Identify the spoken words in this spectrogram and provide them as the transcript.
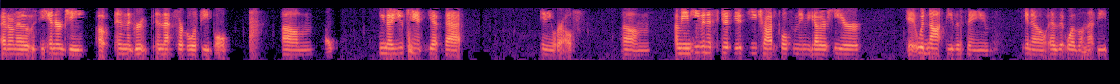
i don't know it was the energy of, in the group in that circle of people um you know you can't get that anywhere else um i mean even if if, if you try to pull something together here it would not be the same you know as it was on that beach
